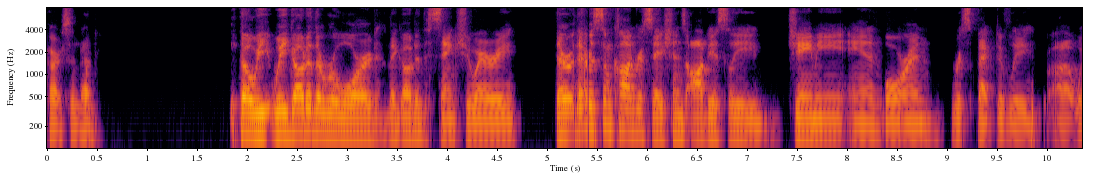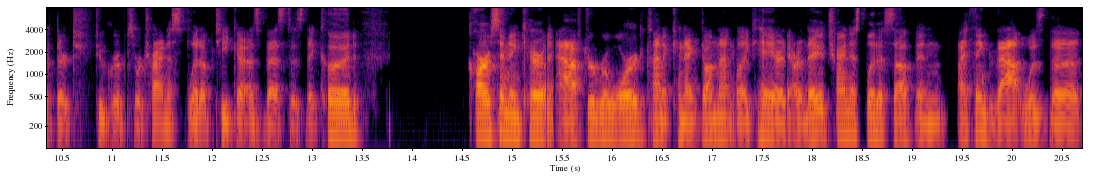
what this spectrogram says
Carson, man. So we we go to the reward. They go to the sanctuary. There there was some conversations. Obviously, Jaime and Lauren, respectively, uh, with their two groups, were trying to split up Tika as best as they could. Carson and Carolyn after reward kind of connect on that. Like, hey, are, are they trying to split us up? And I think that was the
